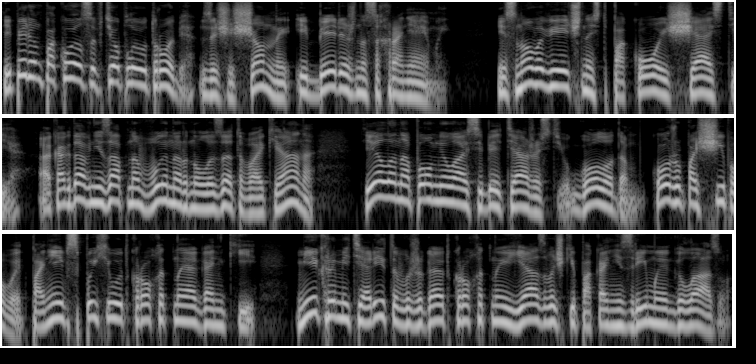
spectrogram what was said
Теперь он покоился в теплой утробе, защищенный и бережно сохраняемый. И снова вечность, покой, счастье. А когда внезапно вынырнул из этого океана, тело напомнило о себе тяжестью, голодом, кожу пощипывает, по ней вспыхивают крохотные огоньки. Микрометеориты выжигают крохотные язвочки, пока незримые глазу.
